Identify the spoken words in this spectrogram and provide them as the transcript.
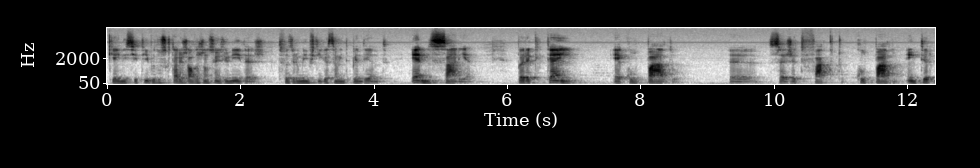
que a iniciativa do Secretário-Geral das Nações Unidas de fazer uma investigação independente é necessária para que quem é culpado, uh, seja de facto culpado em, ter,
